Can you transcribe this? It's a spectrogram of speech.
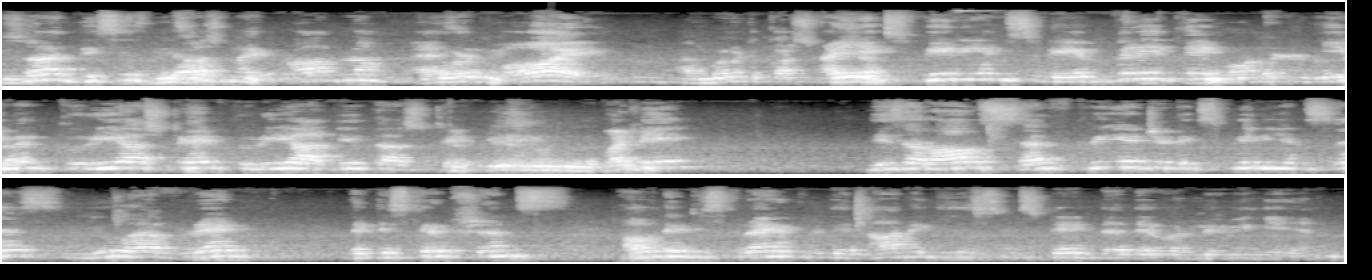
Sir, this is this was my problem as a boy. I'm going to curse I experienced everything, want me even Turiya state, Turiya Atita state. Please don't do that. Buddy, these are all self-created experiences. You have read the descriptions, how they described the non-existent state that they were living in.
